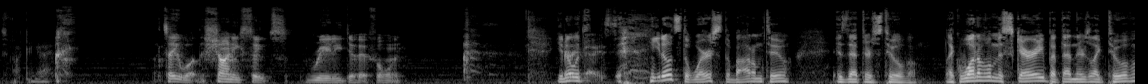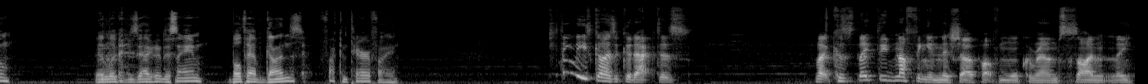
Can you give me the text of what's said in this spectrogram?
These fucking guys. I tell you what, the shiny suits really do it for me. You know Very what's nice. you know what's the worst? The bottom two is that there's two of them. Like one of them is scary, but then there's like two of them. They look exactly the same. Both have guns. Fucking terrifying. Do you think these guys are good actors? Like, because they do nothing in this show apart from walk around silently,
